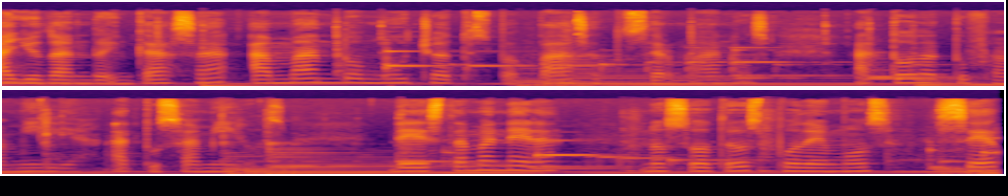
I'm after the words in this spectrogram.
ayudando en casa, amando mucho a tus papás, a tus hermanos, a toda tu familia, a tus amigos. De esta manera, nosotros podemos ser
